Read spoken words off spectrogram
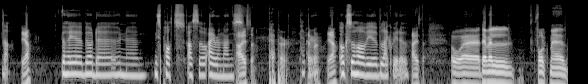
där. Ja, Vi har ju både hon, eh, Miss Potts, alltså Iron Mans ja just det. Pepper. Pepper. Pepper. Ja, Och så har vi ju Black Widow. ja just det. Och eh, det är väl folk med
